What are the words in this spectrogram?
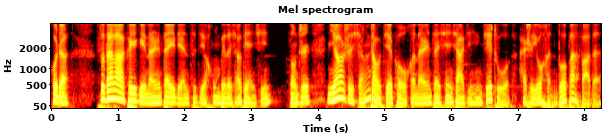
或者，Stella 可以给男人带一点自己烘焙的小点心。总之，你要是想找借口和男人在线下进行接触，还是有很多办法的。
